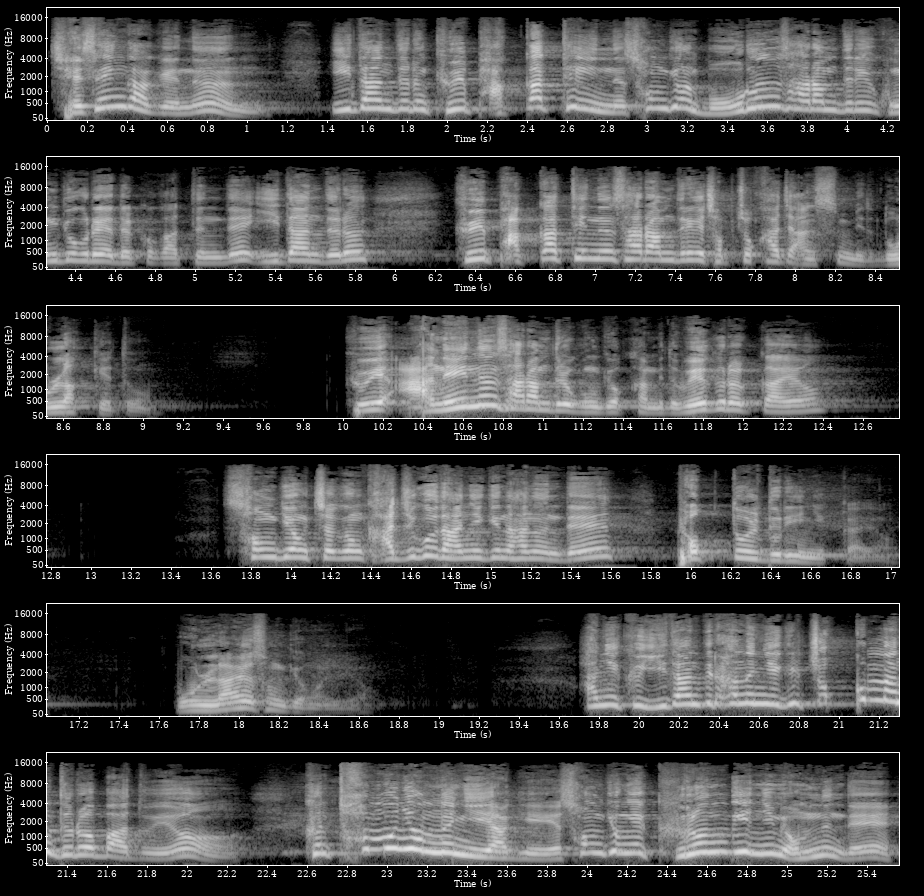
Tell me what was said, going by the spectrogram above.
제 생각에는 이단들은 교회 바깥에 있는 성경을 모르는 사람들에게 공격을 해야 될 것 같은데 이단들은 교회 바깥에 있는 사람들에게 접촉하지 않습니다. 놀랍게도. 교회 안에 있는 사람들을 공격합니다. 왜 그럴까요? 성경책은 가지고 다니긴 하는데 벽돌들이니까요. 몰라요, 성경을요. 아니, 그 이단들이 하는 얘기를 조금만 들어봐도요. 그건 터무니없는 이야기예요. 성경에 그런 개념이 없는데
